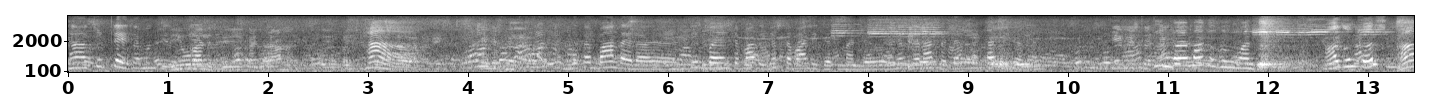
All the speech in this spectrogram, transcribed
हा सुट्टायचा मग ती हा. दुकान बांधायला तीन बायांच्या मागे जास्त बांधित म्हणले. एक जण असलं तर ते झालं तीन बाया मागं. अजून तर हा.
